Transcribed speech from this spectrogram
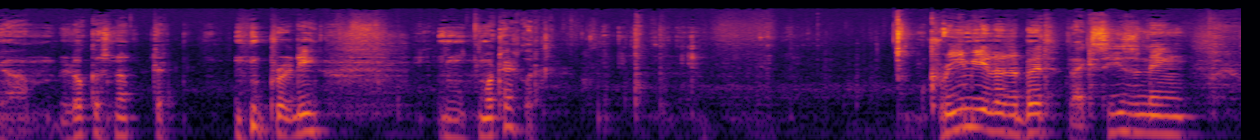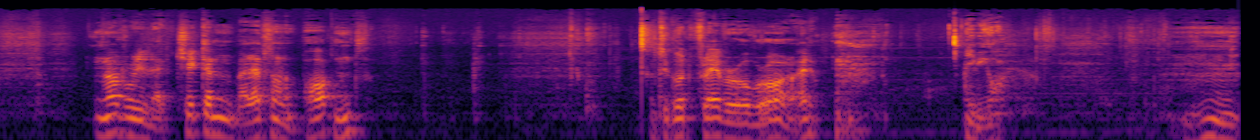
Yeah, look is not that pretty. Mm, what tastes good? Creamy a little bit, like seasoning. Not really like chicken, but that's not important. It's a good flavor overall, right? Here we go. Mm.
